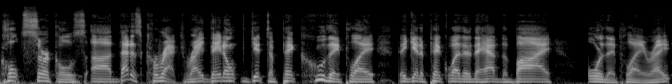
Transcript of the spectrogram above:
Colts circles. Uh, that is correct, right? They don't get to pick who they play. They get to pick whether they have the bye or they play, right?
